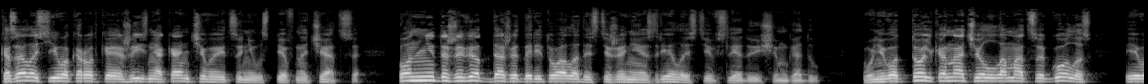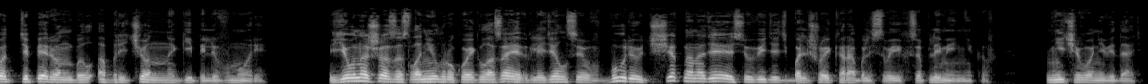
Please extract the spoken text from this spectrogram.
Казалось, его короткая жизнь оканчивается, не успев начаться. Он не доживет даже до ритуала достижения зрелости в следующем году. У него только начал ломаться голос — и вот теперь он был обречен на гибель в море. Юноша заслонил рукой глаза и вгляделся в бурю, тщетно надеясь увидеть большой корабль своих соплеменников. Ничего не видать.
